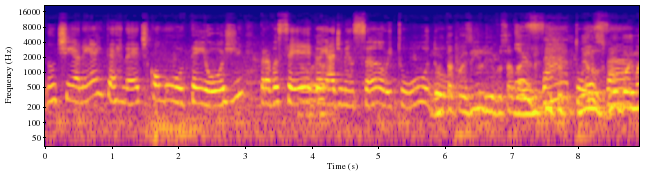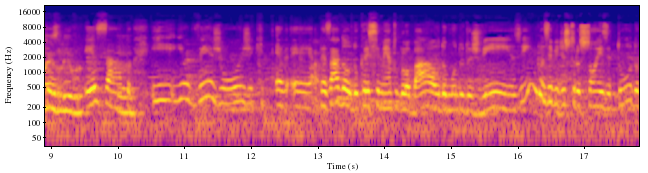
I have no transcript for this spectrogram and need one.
não tinha nem a internet como tem hoje para você não, ganhar dimensão e tudo. Muita coisa em livro, sabe? Exato, Menos exato. Google e mais livro. Exato. É. E, e, eu vejo hoje que, é, é, apesar do, do, crescimento global, do mundo dos vinhos, e inclusive de instruções e tudo,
